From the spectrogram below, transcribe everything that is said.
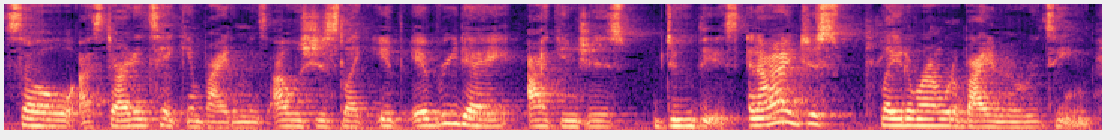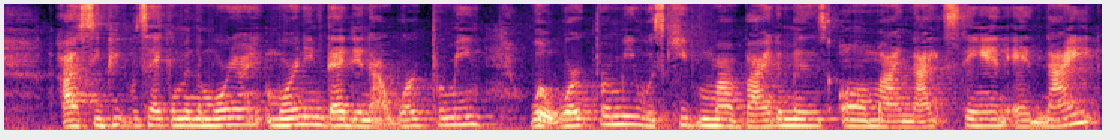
so i started taking vitamins i was just like if every day i can just do this and i just played around with a vitamin routine I see people take them in the morning. Morning that did not work for me. What worked for me was keeping my vitamins on my nightstand at night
